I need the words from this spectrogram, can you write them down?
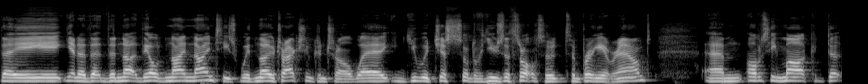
the you know the the, the old 990s with no traction control, where you would just sort of use the throttle to, to bring it round. Um, obviously, Marc d-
